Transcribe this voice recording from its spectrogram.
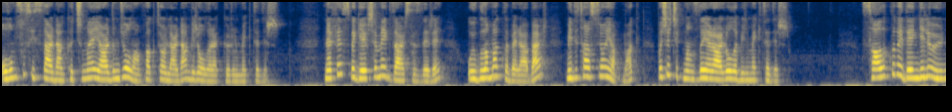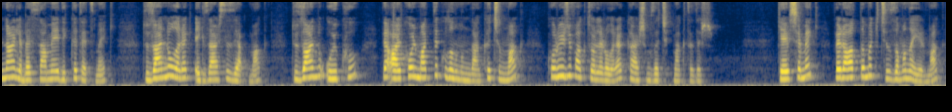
olumsuz hislerden kaçınmaya yardımcı olan faktörlerden biri olarak görülmektedir. Nefes ve gevşeme egzersizleri uygulamakla beraber meditasyon yapmak başa çıkmanızda yararlı olabilmektedir. Sağlıklı ve dengeli öğünlerle beslenmeye dikkat etmek, düzenli olarak egzersiz yapmak, düzenli uyku ve alkol madde kullanımından kaçınmak koruyucu faktörler olarak karşımıza çıkmaktadır. Gevşemek ve rahatlamak için zaman ayırmak,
